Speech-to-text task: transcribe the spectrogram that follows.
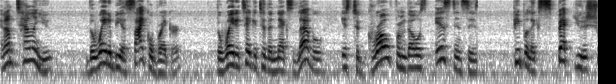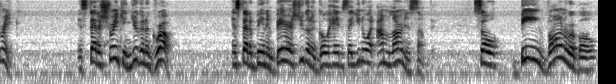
And I'm telling you, the way to be a cycle breaker, the way to take it to the next level is to grow from those instances people expect you to shrink. Instead of shrinking, you're going to grow. Instead of being embarrassed, you're going to go ahead and say, you know what, I'm learning something. So being vulnerable,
